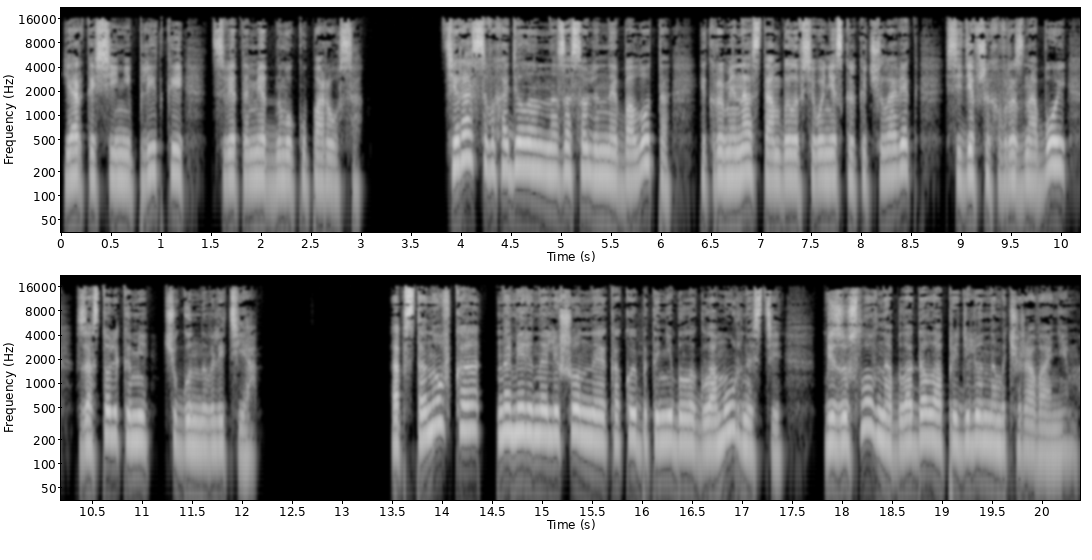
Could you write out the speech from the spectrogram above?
ярко-синей плиткой цвета медного купороса. Терраса выходила на засоленное болото, и кроме нас там было всего несколько человек, сидевших в разнобой за столиками чугунного литья. Обстановка, намеренно лишенная какой бы то ни было гламурности, безусловно, обладала определенным очарованием.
